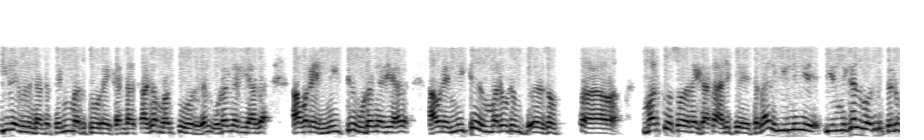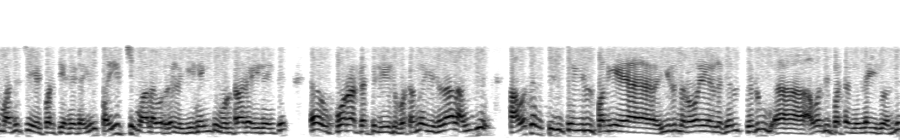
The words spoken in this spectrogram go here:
கீழே விழுந்த அந்த பெண் மருத்துவரை கண்ட சக மருத்துவர்கள் உடனடியாக அவரை மீட்டு உடனடியாக அவரை மீட்டு மறுபடியும் மருத்துவ சோதனைக்காக அனுப்பி வைத்தனர் இந்நிகழ்வு வந்து பெரும் அதிர்ச்சி ஏற்படுத்திய நிலையில் பயிற்சி மாணவர்கள் இணைந்து ஒன்றாக இணைந்து போராட்டத்தில் ஈடுபட்டனர் இதனால் அங்கு அவசர சிகிச்சையில் பணிய இருந்த நோயாளிகள் பெரும் அவதிப்பட்ட நிலையில் வந்து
